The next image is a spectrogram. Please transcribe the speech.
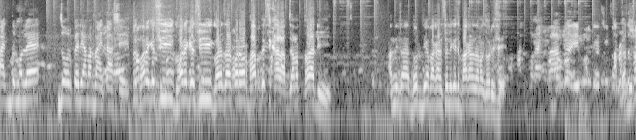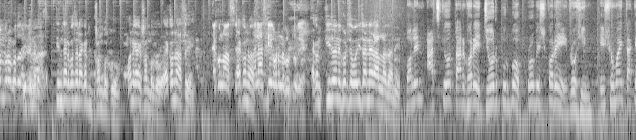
বাধ্যমূলে জোর করে আমার বাড়িতে আসে। ঘরে গেছি ঘরে গেছি ঘরে যাওয়ার পরে ওর ভাব দেখছি খারাপ যে আমাকে ধরা দি আমি যা দৌড় দিয়ে বাগানে চলে গেছি বাগানে যে আমাকে ধরেছে। আপনার সাথে সম্পর্ক কত তিন তিন চার বছর আগের সম্পর্ক অনেক আগে সম্পর্ক এখনও আছে। এখনও আছে? এখনও আছে। আজকে ঘটনা ঘটলো এখন কি জানে করছে ওই জানে আর আল্লাহ জানে। বলেন আজকেও তার ঘরে জোরপূর্বক প্রবেশ করে রহিম। এ সময় তাকে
